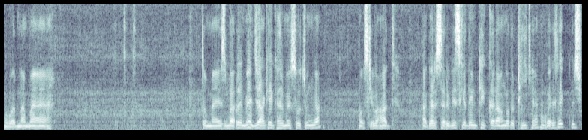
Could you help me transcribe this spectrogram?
वरना मैं तो मैं इस बारे में जाके घर में सोचूँगा। उसके बाद अगर सर्विस के दिन ठीक कराऊँगा तो ठीक है, वैसे कुछ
